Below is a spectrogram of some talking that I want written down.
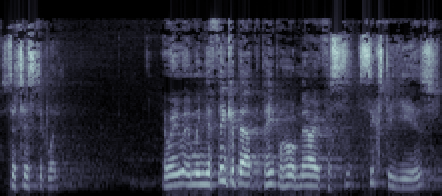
statistically. And when, when you think about the people who are married for 60 years,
